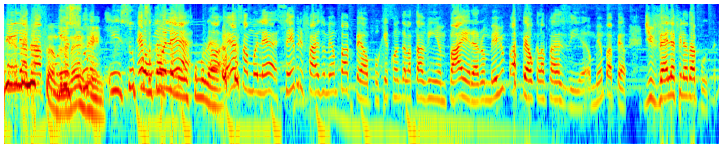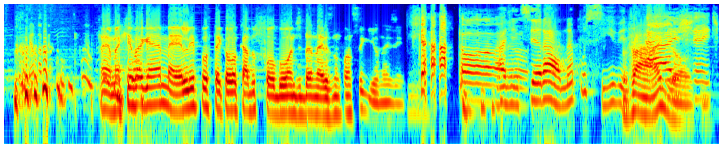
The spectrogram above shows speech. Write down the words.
filha é a da Alessandra, puta. né, Isso- gente? Essa Insuportável também, mulher, essa mulher. ó, essa mulher sempre faz o mesmo papel, porque quando ela tava em Empire era o mesmo papel que ela fazia, o mesmo papel, de velha filha da puta. O mesmo papel. É, mas quem vai ganhar é Melly por ter colocado fogo onde Daenerys não conseguiu, né, gente? Ah, gente, será? Não é possível. Vai, Ai, gente.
